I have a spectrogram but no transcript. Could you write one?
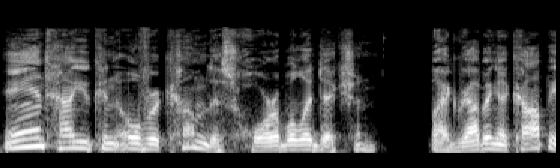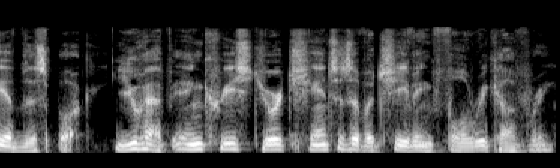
and how you can overcome this horrible addiction. By grabbing a copy of this book, you have increased your chances of achieving full recovery.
